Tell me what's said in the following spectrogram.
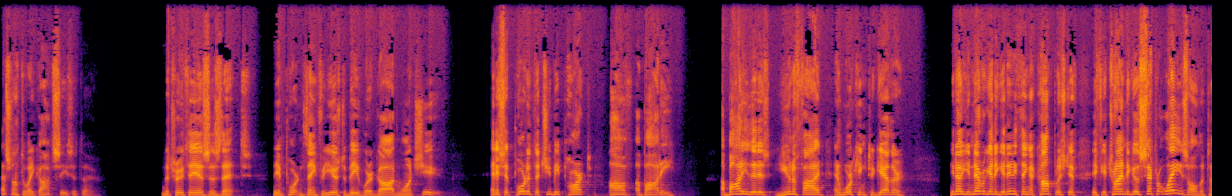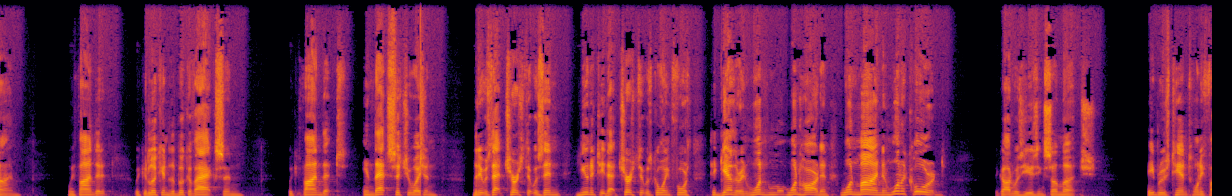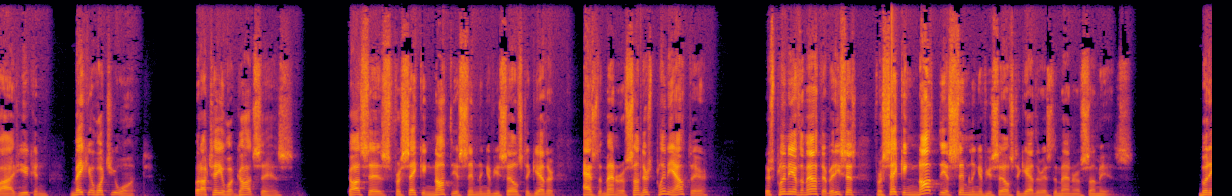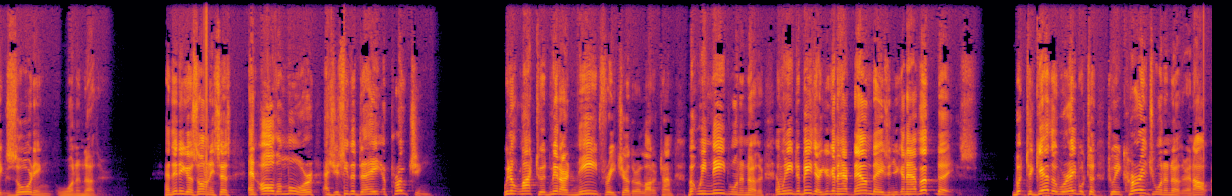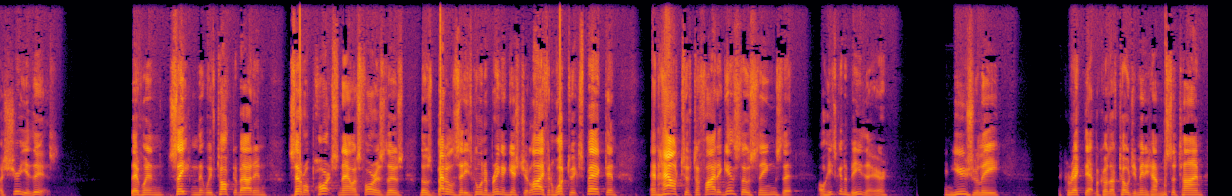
That's not the way God sees it, though. And the truth is, is that the important thing for you is to be where God wants you. And it's important that you be part of a body, a body that is unified and working together. You know, you're never going to get anything accomplished if, if you're trying to go separate ways all the time. We find that we could look into the book of Acts and we could find that in that situation, that it was that church that was in unity, that church that was going forth together in one, one heart and one mind and one accord that God was using so much. Hebrews 10 25, you can make it what you want, but I'll tell you what God says. God says, forsaking not the assembling of yourselves together as the manner of some. There's plenty out there. There's plenty of them out there, but He says, forsaking not the assembling of yourselves together as the manner of some is, but exhorting one another. And then he goes on and he says, and all the more as you see the day approaching. We don't like to admit our need for each other a lot of times, but we need one another and we need to be there. You're going to have down days and you're going to have up days. But together we're able to, to encourage one another. And I'll assure you this, that when Satan that we've talked about in several parts now as far as those, those battles that he's going to bring against your life and what to expect and, and how to, to fight against those things that, oh, he's going to be there. And usually, I correct that because I've told you many times, most of the time,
